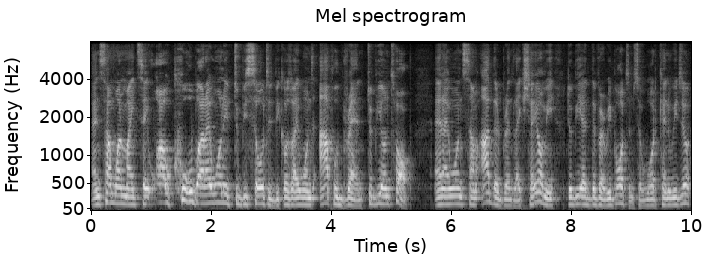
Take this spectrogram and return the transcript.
And someone might say, wow, cool, but I want it to be sorted because I want Apple brand to be on top and I want some other brand like Xiaomi to be at the very bottom. So what can we do?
